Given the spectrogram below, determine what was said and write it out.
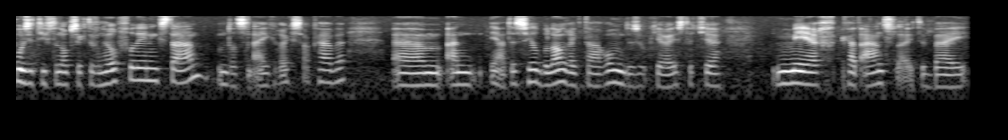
positief ten opzichte van hulpverlening staan, omdat ze een eigen rugzak hebben. Um, en ja, het is heel belangrijk daarom dus ook juist dat je meer gaat aansluiten bij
